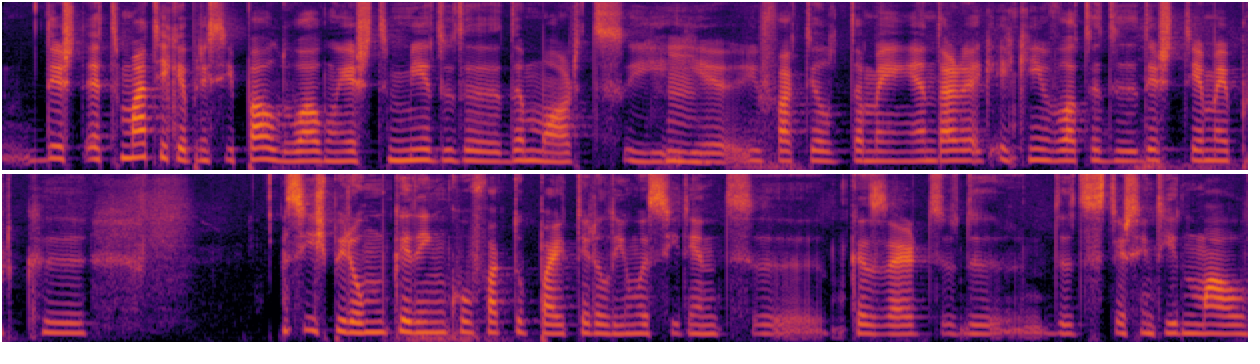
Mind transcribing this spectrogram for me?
deste, a temática principal do álbum, é este medo da, da morte e, e, e o facto de ele também andar aqui em volta de, deste tema é porque se inspirou um bocadinho com o facto do pai ter ali um acidente uh, caseiro de, de, de, se ter sentido mal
